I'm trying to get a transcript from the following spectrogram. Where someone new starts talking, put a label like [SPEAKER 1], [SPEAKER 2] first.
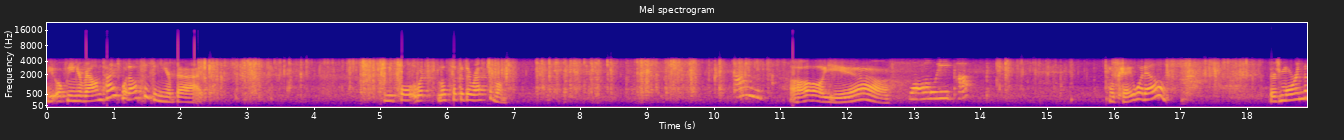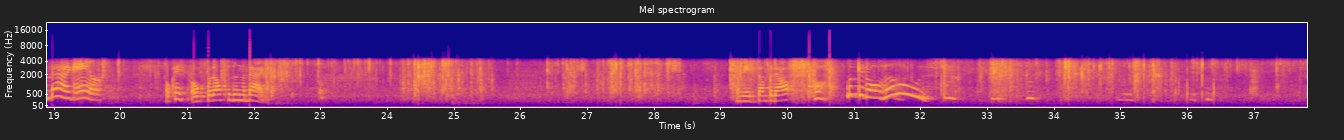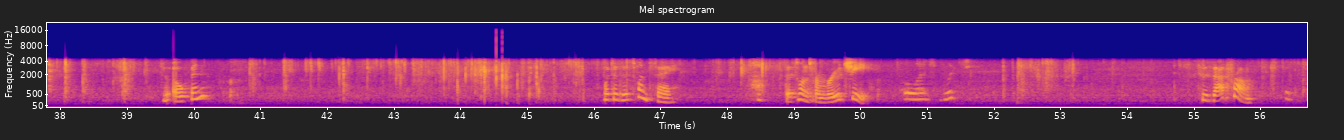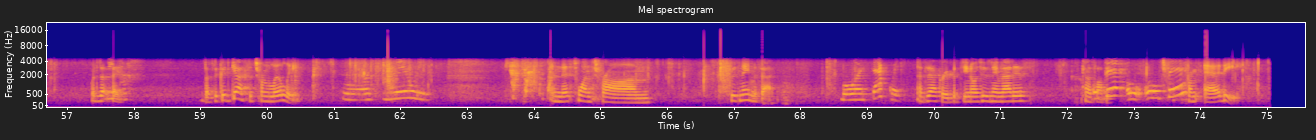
[SPEAKER 1] Are you opening your Valentine's? What else is in your bag? Can you pull, what, let's look at the rest of them. Oh, yeah.
[SPEAKER 2] Lollipop.
[SPEAKER 1] Okay, what else? There's more in the bag.
[SPEAKER 2] Hair.
[SPEAKER 1] Okay, oh, what else is in the bag? Let me dump it out. Oh, look at all those. You open. What does this one say? This one's from Ruchi.
[SPEAKER 2] Was which?
[SPEAKER 1] Who's that from? What does that say? That's a good guess. It's from Lily.
[SPEAKER 2] Was Lily.
[SPEAKER 1] And this one's from... Whose name is that?
[SPEAKER 2] Boy Zachary.
[SPEAKER 1] That's Zachary, but do you know whose name that is? Kind of sloppy.
[SPEAKER 2] Oh.
[SPEAKER 1] From Eddie.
